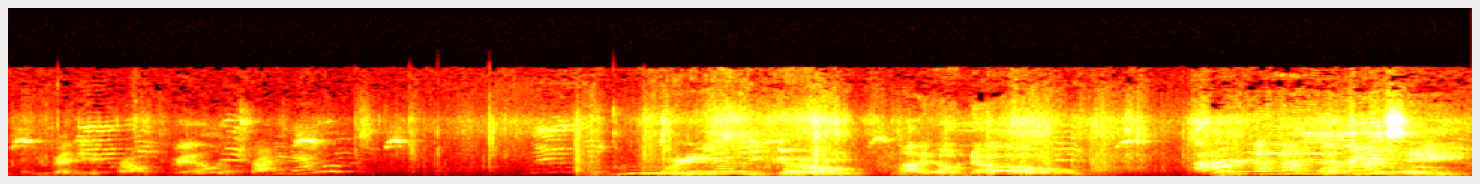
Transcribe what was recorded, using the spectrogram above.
Are you ready to crawl through and try it out? Where did Ellie go? I don't know. Where is she?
